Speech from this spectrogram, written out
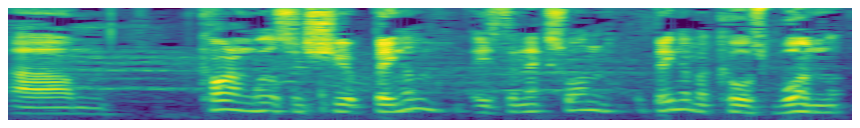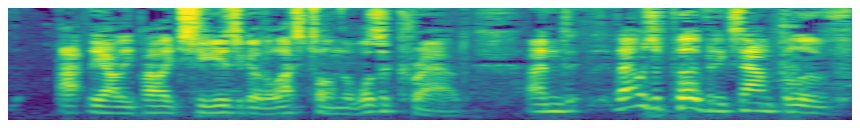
Um, Kyren Wilson, Stuart Bingham is the next one. Bingham, of course, won at the Ali Pali two years ago, the last time there was a crowd. And that was a perfect example of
